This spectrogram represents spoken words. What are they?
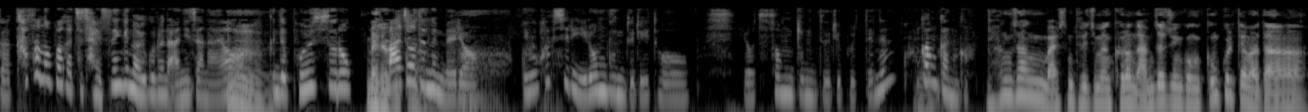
그러니까 카사노바 같이 잘생긴 얼굴은 아니잖아요. 음. 근데 볼수록 빠져드는 매력. 아, 그래요. 확실히 이런 분들이 더 여성분들이 볼 때는 호감 가는 것 같아요. 항상 말씀드리지만 그런 남자 주인공을 꿈꿀 때마다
